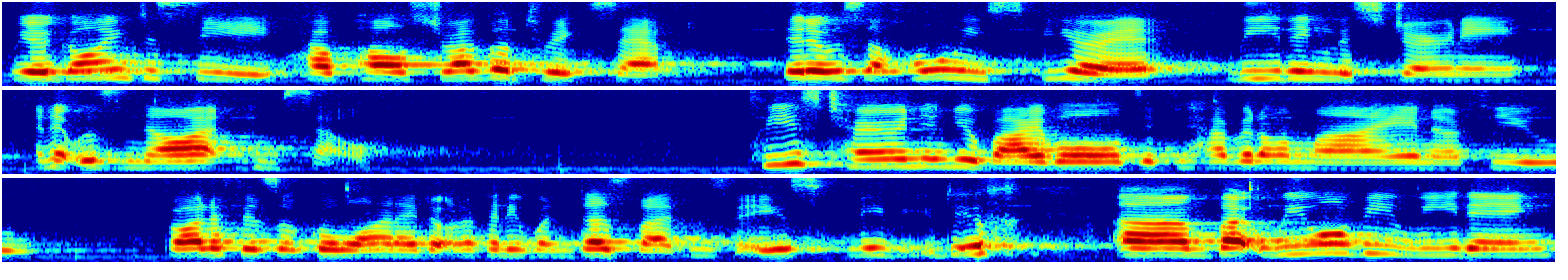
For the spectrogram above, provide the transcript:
we are going to see how Paul struggled to accept that it was the Holy Spirit leading this journey and it was not himself. Please turn in your Bibles if you have it online or if you brought a physical one. I don't know if anyone does that these days. Maybe you do. Um, but we will be reading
